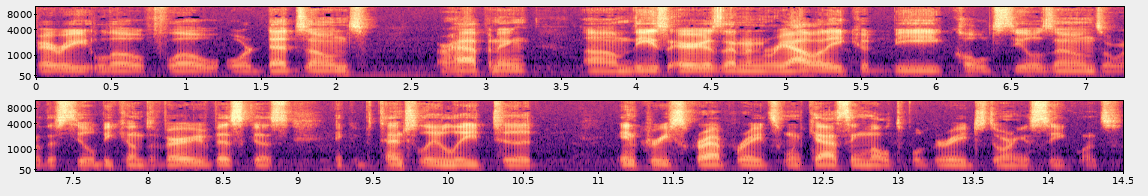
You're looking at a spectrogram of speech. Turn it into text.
very low flow or dead zones are happening. Um, these areas that in reality could be cold steel zones or where the steel becomes very viscous and could potentially lead to increased scrap rates when casting multiple grades during a sequence.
